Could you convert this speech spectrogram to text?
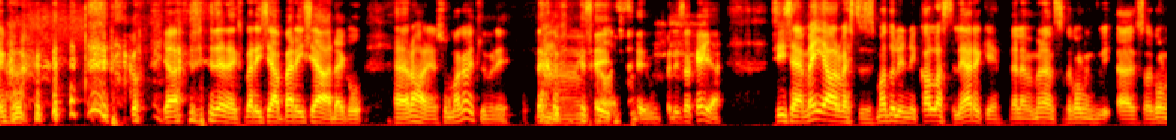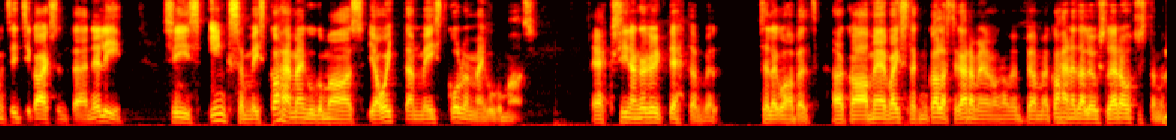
nagu ja see oleks päris hea, päris hea nagu äh, rahaline summa ka, ütleme nii. No, see see on päris okei okay, jah. siis äh, meie arvestuses, ma tulin nüüd Kallastele järgi, me oleme mõlemad sada kolmkümmend, sada kolmkümmend seitse, kaheksakümmend neli. siis Inks on meist kahe mänguga maas ja Ott on meist kolme mänguga maas. ehk siin on ka kõik tehtav veel selle koha pealt, aga me vaikselt hakkame Kallastega ära minema, aga me peame kahe nädala jooksul ära otsustama,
